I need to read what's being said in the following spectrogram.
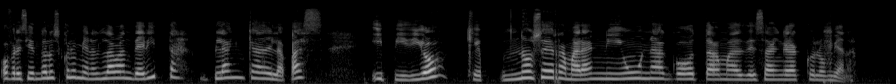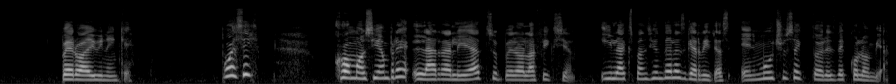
ofreciendo a los colombianos la banderita blanca de la paz y pidió que no se derramara ni una gota más de sangre colombiana. Pero adivinen qué pues sí, como siempre, la realidad superó la ficción y la expansión de las guerrillas en muchos sectores de Colombia,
